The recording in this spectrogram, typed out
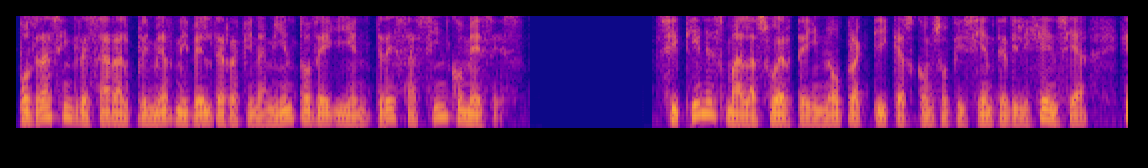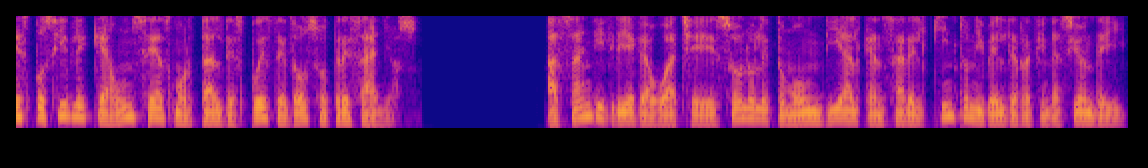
podrás ingresar al primer nivel de refinamiento de I en 3 a 5 meses. Si tienes mala suerte y no practicas con suficiente diligencia, es posible que aún seas mortal después de dos o tres años. A Sandy YUHE solo le tomó un día alcanzar el quinto nivel de refinación de I,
